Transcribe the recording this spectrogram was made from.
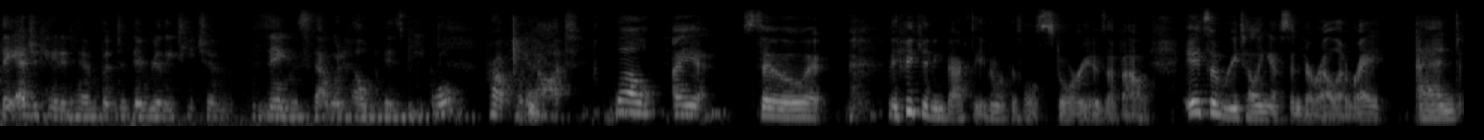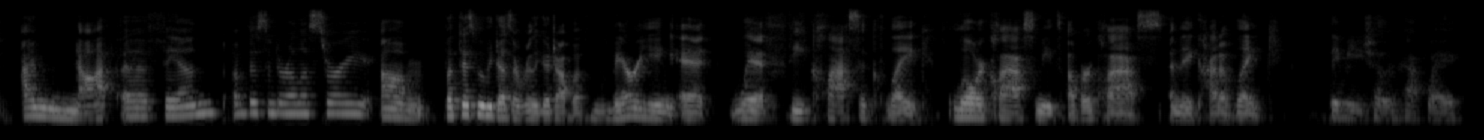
they educated him, but did they really teach him things that would help his people? Probably not. Well, I so maybe getting back to even what this whole story is about. It's a retelling of Cinderella, right? And I'm not a fan of the Cinderella story. Um, but this movie does a really good job of marrying it with the classic like lower class meets upper class and they kind of like They meet each other halfway.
